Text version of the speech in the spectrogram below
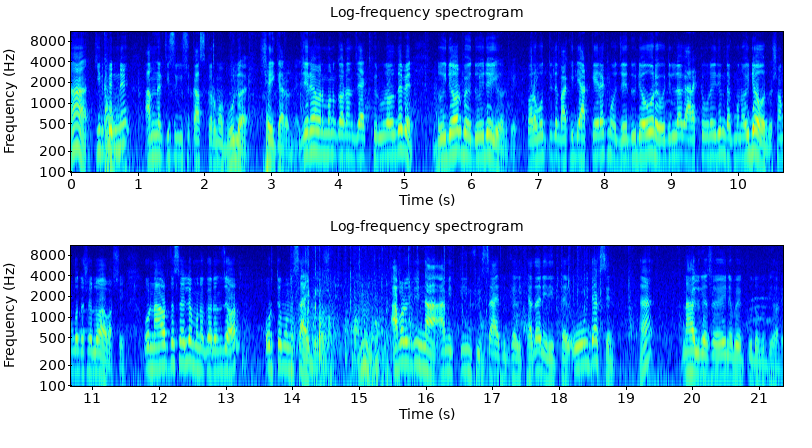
হ্যাঁ কিরপেন্নে আপনার কিছু কিছু কাজকর্ম ভুল হয় সেই কারণে। যেরকম মনে করেন যে এক ফির উড়াল দেবেন দুইটা ওরবে দুইটাই ওরবে পরবর্তীতে বাকি দিয়ে আটকে রাখব, যে দুইটা ওরে ওইটির লাগে আরেকটা উড়াই দিন দেখবেন ওইটা ওরবে সঙ্গত লোয়া বাসে। ও না ওরতে চাইলে মনে করেন যে ওর উড়তে মনে চাইবে হুম, আবার যদি না, আমি তিন ফিট চার ফিট খালি খেদানি দিতে ওই দেখছেন হ্যাঁ না হলে গেছে, এই নেবে কুদোকুদি হরে।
